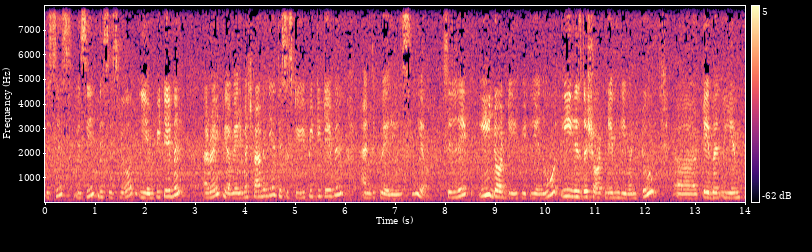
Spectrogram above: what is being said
This is you see this is your EMP table alright? You are very much familiar. This is DEPT table and the query is here select e e.deptno. E is the short name given to uh, table EMP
